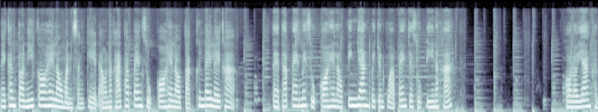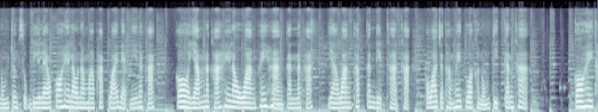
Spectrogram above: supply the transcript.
ในขั้นตอนนี้ก็ให้เราหมั่นสังเกตเอานะคะ ถ้าแป้งสุกก็ให้เราตักขึ้นได้เลยค่ะ แต่ถ้าแป้งไม่สุกก็ให้เราปิ้งย่างไปจนกว่าแป้งจะสุกดีนะคะ พอเราย่างขนมจนสุกดีแล้วก็ให้เรานำมาพักไว้แบบนี้นะคะ ก็ย้ำนะคะให้เราวางให้ห่างกันนะคะ อย่าวางทับกันเด็ดขาดค่ะ เพราะว่าจะทำให้ตัวขนมติดกันค่ะ ก็ให้ท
